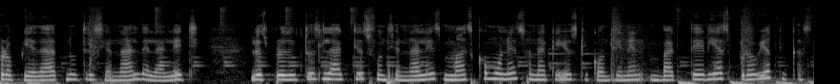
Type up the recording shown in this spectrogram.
propiedad nutricional de la leche. Los productos lácteos funcionales más comunes son aquellos que contienen bacterias probióticas.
